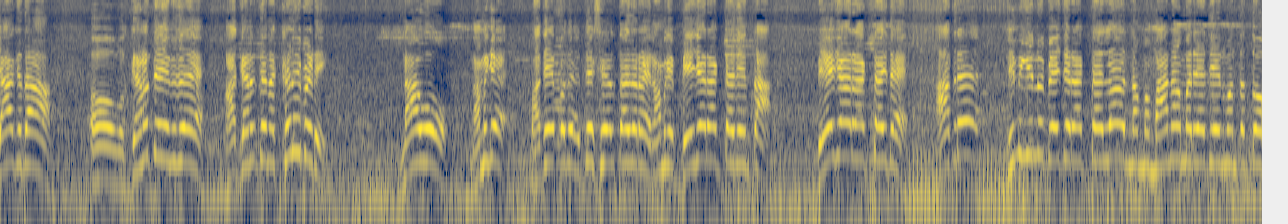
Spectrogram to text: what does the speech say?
ಜಾಗದ ಘನತೆ ಏನಿದೆ, ಆ ಘನತೆಯನ್ನು ಕಳಿಬೇಡಿ. ನಾವು ನಮಗೆ ಪದೇ ಪದೇ ಅಧ್ಯಕ್ಷ ಹೇಳ್ತಾ ಇದ್ದಾರೆ. ನಮಗೆ ಬೇಜಾರಾಗ್ತಾ ಇದೆ ಅಂತ. ಬೇಜಾರಾಗ್ತಾ ಇದೆ. ಆದರೆ ನಿಮಗಿನ್ನೂ ಬೇಜಾರಾಗ್ತಾ ಇಲ್ಲ. ನಮ್ಮ ಮಾನ ಮರ್ಯಾದೆ ಅನ್ನುವಂಥದ್ದು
